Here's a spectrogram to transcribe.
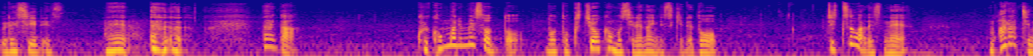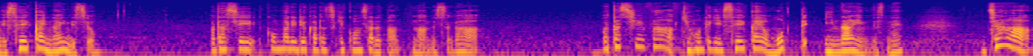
嬉しいです。ね。なんかこれこんまりメソッドの特徴かもしれないんですけれど実はですね新地に正解ないんですよ。私こんまり流片付けコンサルタントなんですが私は基本的に正解を持っていないんですね。じゃあ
